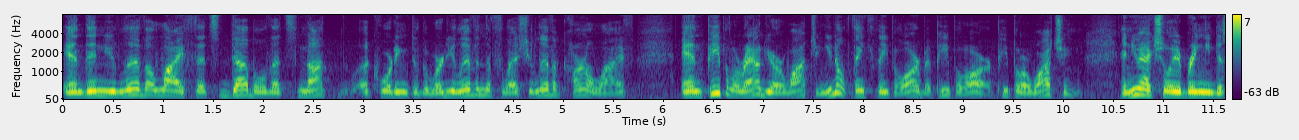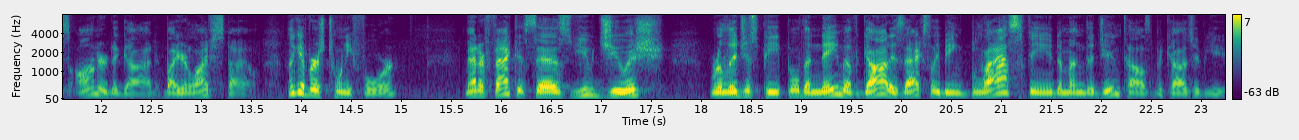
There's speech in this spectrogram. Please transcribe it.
and then you live a life that's double, that's not according to the word. You live in the flesh, you live a carnal life, and people around you are watching. You don't think people are, but people are. People are watching. And you actually are bringing dishonor to God by your lifestyle. Look at verse 24. Matter of fact, it says, You Jewish religious people, the name of God is actually being blasphemed among the Gentiles because of you.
